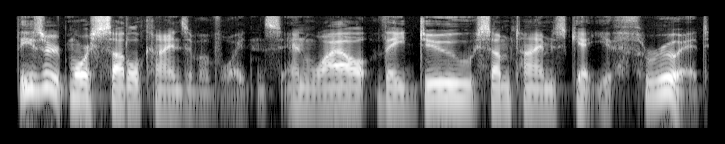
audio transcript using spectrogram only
these are more subtle kinds of avoidance. And while they do sometimes get you through it,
